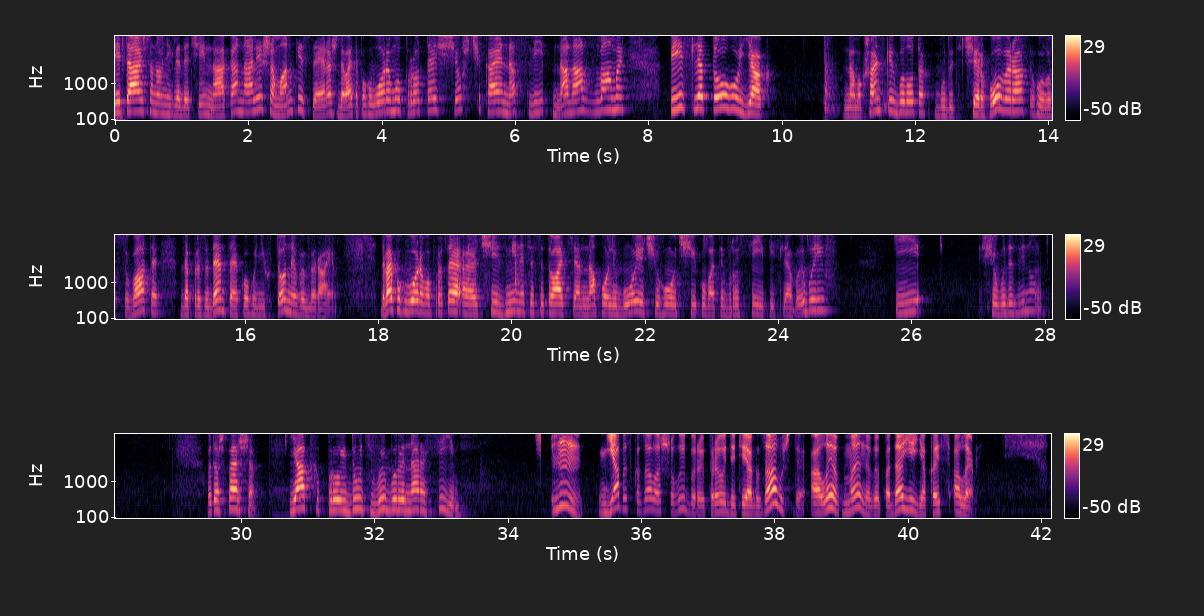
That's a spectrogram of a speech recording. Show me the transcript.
Вітаю, шановні глядачі на каналі Шаманки Сераж. Давайте поговоримо про те, що ж чекає на світ, на нас з вами після того, як на Мокшанських болотах будуть черговий раз голосувати за президента, якого ніхто не вибирає. Давай поговоримо про те, е, чи зміниться ситуація на полі бою, чого очікувати в Росії після виборів, і що буде з війною. Отож, перше, як пройдуть вибори на Росії? Я би сказала, що вибори пройдуть як завжди, але в мене випадає якесь але.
